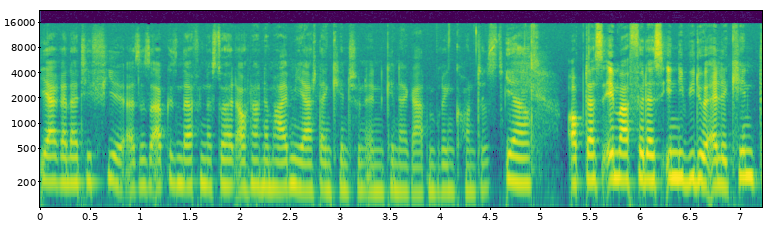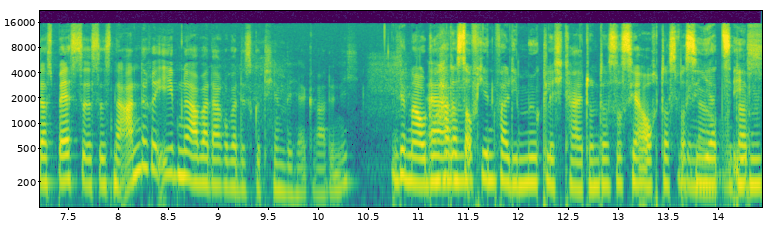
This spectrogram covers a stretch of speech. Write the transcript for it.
ja, relativ viel. Also so abgesehen davon, dass du halt auch nach einem halben Jahr dein Kind schon in den Kindergarten bringen konntest. Ja. Ob das immer für das individuelle Kind das Beste ist, ist eine andere Ebene, aber darüber diskutieren wir hier gerade nicht. Genau, du ähm, hattest auf jeden Fall die Möglichkeit und das ist ja auch das, was genau, sie jetzt eben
